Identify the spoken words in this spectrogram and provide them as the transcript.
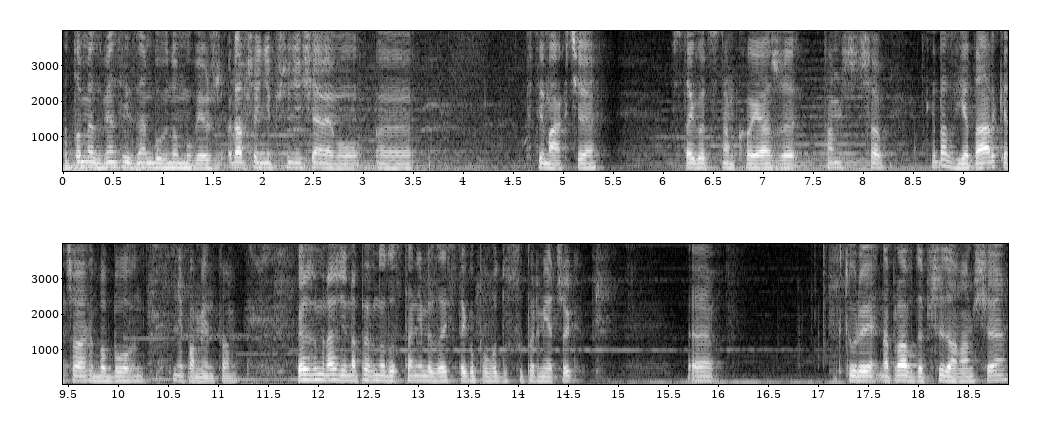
natomiast więcej zębów, no mówię, już raczej nie przyniesiemy mu e, tym akcie. Z tego co tam kojarzę, tam jeszcze trzeba... Chyba zjadarkę trzeba chyba było... Nie pamiętam. W każdym razie na pewno dostaniemy zaś z tego powodu super mieczyk. E, który naprawdę przyda nam się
